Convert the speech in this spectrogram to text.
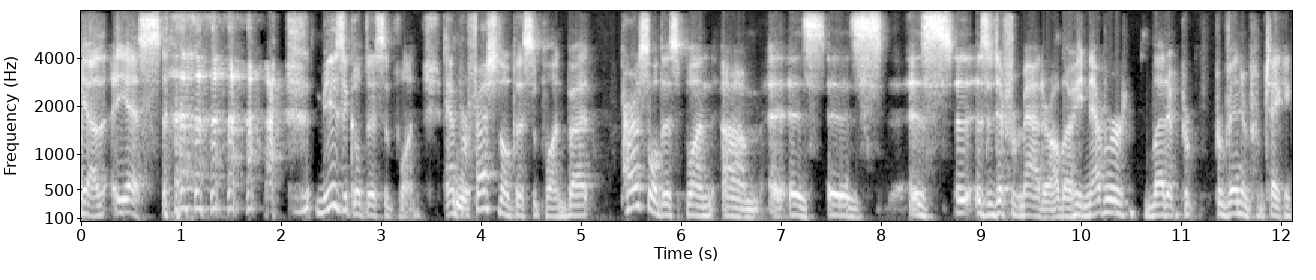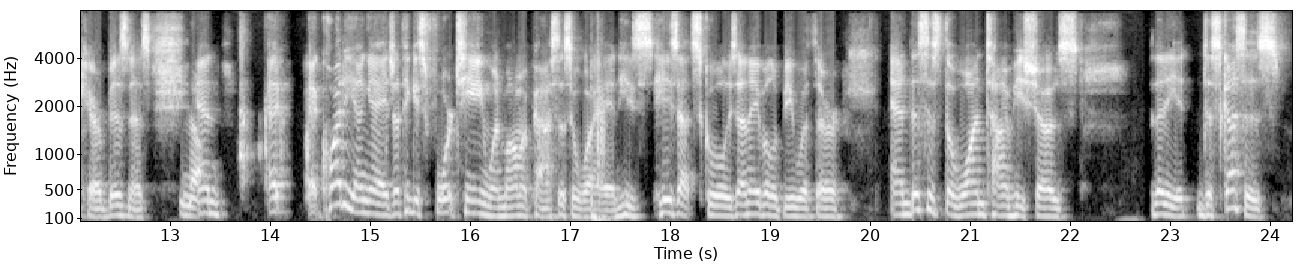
Yeah, yes. Musical discipline and professional discipline, but personal discipline um, is is is is a different matter. Although he never let it pre- prevent him from taking care of business. No. And at, at, quite a young age, I think he's 14 when Mama passes away, and he's he's at school. He's unable to be with her, and this is the one time he shows that he discusses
